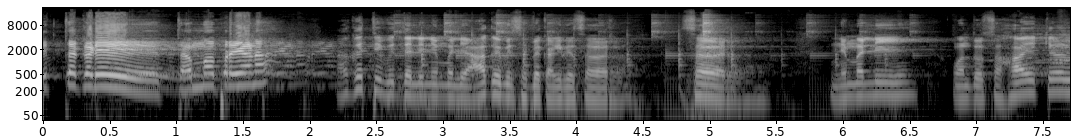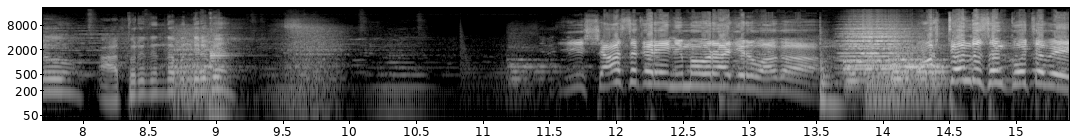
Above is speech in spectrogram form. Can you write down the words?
ಇತ್ತ ಕಡೆ ತಮ್ಮ ಪ್ರಯಾಣ? ಅಗತ್ಯವಿದ್ದಲ್ಲಿ ನಿಮ್ಮಲ್ಲಿ ಆಗಮಿಸಬೇಕಾಗಿದೆ ಸರ್. ಸರ್ ನಿಮ್ಮಲ್ಲಿ ಒಂದು ಸಹಾಯ ಕೇಳಲು ಆತುರದಿಂದ ಬಂದಿರುವೆ. ಈ ಶಾಸಕರೇ ನಿಮ್ಮವರಾಗಿರುವಾಗ ಅಷ್ಟೊಂದು ಸಂಕೋಚವೇ.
